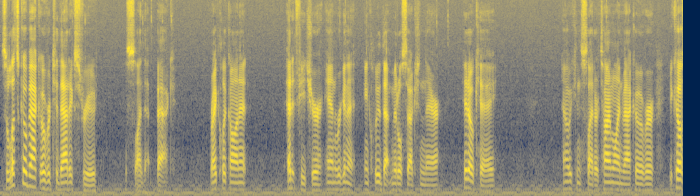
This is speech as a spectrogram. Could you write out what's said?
So let's go back over to that extrude. Let's slide that back. Right click on it, edit feature, and we're going to include that middle section there. Hit OK. Now we can slide our timeline back over. You could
